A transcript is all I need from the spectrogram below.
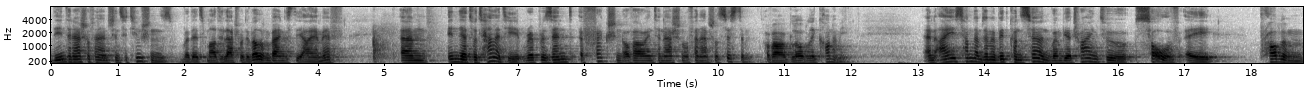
the international financial institutions, whether it's multilateral development banks, the IMF, um, in their totality represent a fraction of our international financial system, of our global economy. And I sometimes am a bit concerned when we are trying to solve a problem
